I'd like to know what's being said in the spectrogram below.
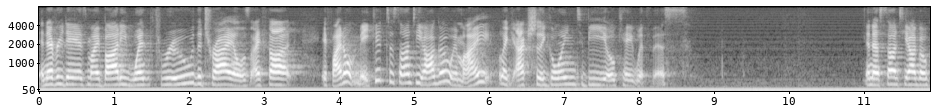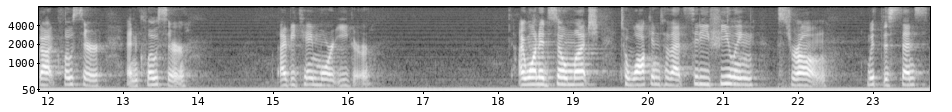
And every day as my body went through the trials, I thought, if I don't make it to Santiago, am I like actually going to be okay with this? And as Santiago got closer and closer, I became more eager. I wanted so much to walk into that city feeling strong, with this sense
